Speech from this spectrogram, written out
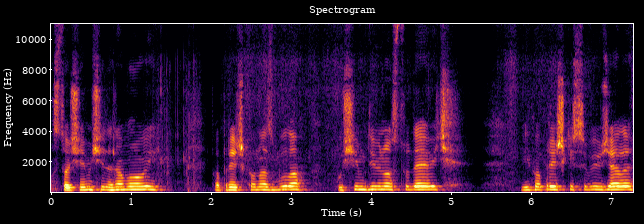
170 грамовий. Папричка у нас була по 7,99. Дві папрички собі взяли.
